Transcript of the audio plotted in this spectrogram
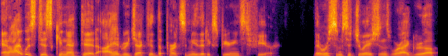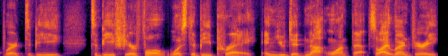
And I was disconnected. I had rejected the parts of me that experienced fear. There were some situations where I grew up where to be to be fearful was to be prey and you did not want that. So I learned very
